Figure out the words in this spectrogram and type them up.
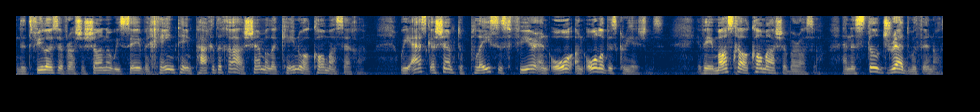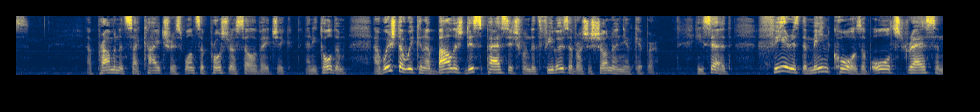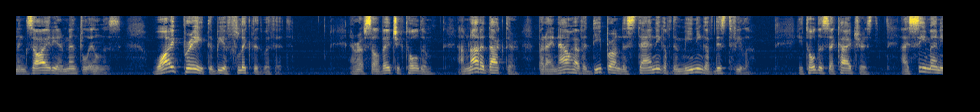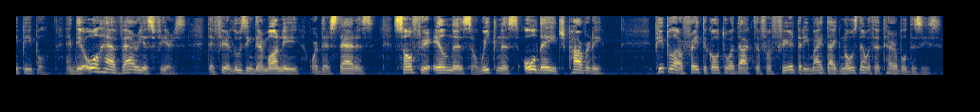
In the tefillos of Rosh Hashanah, we say, "V'chein tein pachdecha Hashem Elokeinu al kol masecha." We ask Hashem to place His fear and awe on all of His creations. V'eimascha al kol barasa, and instill dread within us. A prominent psychiatrist once approached Rav Soloveitchik, and he told him, "I wish that we can abolish this passage from the tefillos of Rosh Hashanah and Yom Kippur." He said, "Fear is the main cause of all stress and anxiety and mental illness." Why pray to be afflicted with it? And Rav Soloveitchik told him, I'm not a doctor, but I now have a deeper understanding of the meaning of this tefillah. He told the psychiatrist, I see many people, and they all have various fears. They fear losing their money or their status. Some fear illness or weakness, old age, poverty. People are afraid to go to a doctor for fear that he might diagnose them with a terrible disease.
